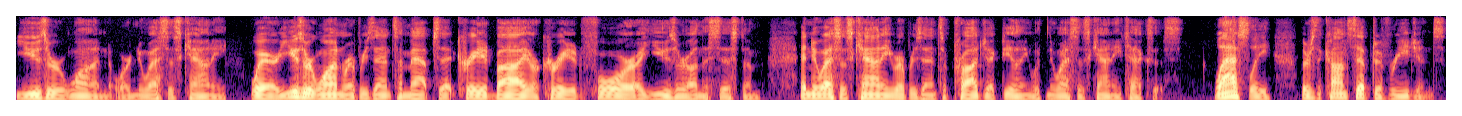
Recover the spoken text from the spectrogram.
user1 or Nueces County, where user1 represents a map set created by or created for a user on the system, and Nueces County represents a project dealing with Nueces County, Texas. Lastly, there's the concept of regions.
